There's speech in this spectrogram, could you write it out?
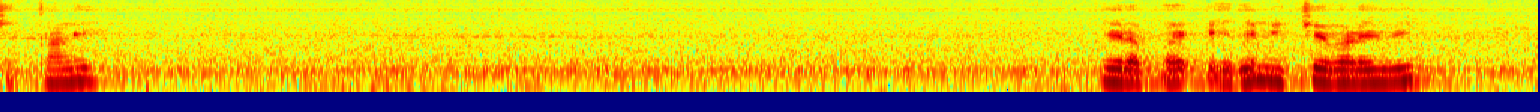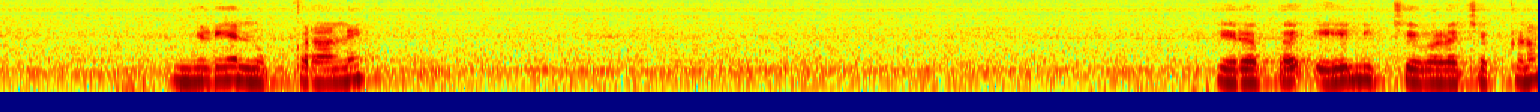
ਚੱਕਾਂਗੇ। ਫਿਰ ਆਪਾਂ ਇਹਦੇ ਨੀਚੇ ਵਾਲੇ ਦੀ ਜਿਹੜੀਆਂ ਨੁੱਕਰਾਂ ਨੇ ਫਿਰ ਆਪਾਂ ਇਹ ਨੀਚੇ ਵਾਲਾ ਚੱਕਣਾ।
